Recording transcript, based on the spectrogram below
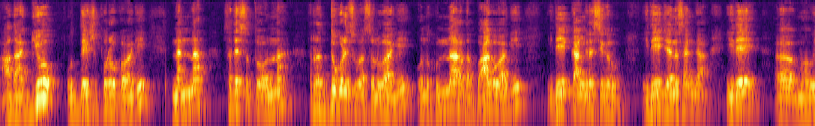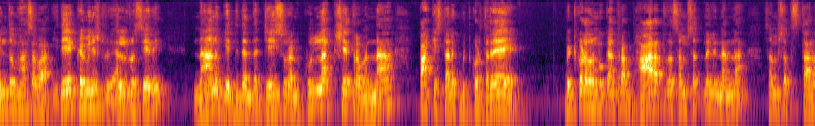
ಆದಾಗ್ಯೂ ಉದ್ದೇಶಪೂರ್ವಕವಾಗಿ ನನ್ನ ಸದಸ್ಯತ್ವವನ್ನು ರದ್ದುಗೊಳಿಸುವ ಸಲುವಾಗಿ ಒಂದು ಹುನ್ನಾರದ ಭಾಗವಾಗಿ ಇದೇ ಕಾಂಗ್ರೆಸ್ಸಿಗರು, ಇದೇ ಜನಸಂಘ, ಇದೇ ಹಿಂದೂ ಮಹಾಸಭಾ, ಇದೇ ಕಮ್ಯುನಿಸ್ಟರು ಎಲ್ಲರೂ ಸೇರಿ ನಾನು ಗೆದ್ದಿದ್ದಂಥ ಜೈಸೂರ್ ಅಂಡ್ ಖುಲ್ನಾ ಕ್ಷೇತ್ರವನ್ನ ಪಾಕಿಸ್ತಾನಕ್ಕೆ ಬಿಟ್ಕೊಡ್ತಾರೆ. ಬಿಟ್ಕೊಡೋದ್ರ ಮುಖಾಂತರ ಭಾರತದ ಸಂಸತ್ನಲ್ಲಿ ನನ್ನ ಸಂಸತ್ ಸ್ಥಾನ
